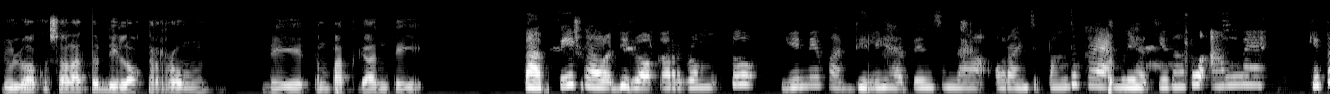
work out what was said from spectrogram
dulu aku sholat tuh di locker room di tempat ganti. Tapi kalau di locker room tuh gini Van dilihatin semua orang Jepang tuh kayak melihat kita tuh aneh. Kita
